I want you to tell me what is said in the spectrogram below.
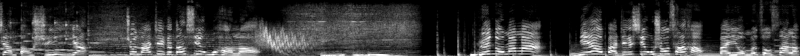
像宝石一样。就拿这个当信物好了。云朵妈妈，您要把这个信物收藏好，万一我们走散了，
